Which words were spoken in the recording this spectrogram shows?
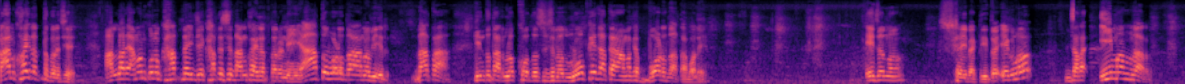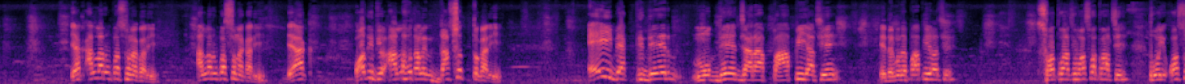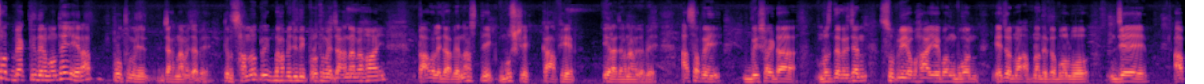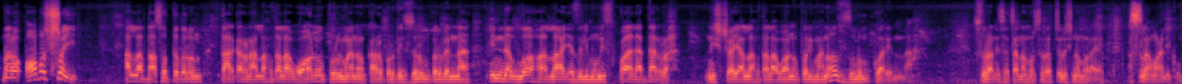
দান খয়রাত করেছে। আল্লাহর এমন কোনো খাত নেই যে খাতে সে দান খয়রাত করেনি। এত বড় দানবীর। দাতা। কিন্তু তার লক্ষ্য উদ্দেশ্য ছিল লোকে যাতে আমাকে বড় দাতা বলে। এই জন্য সেই ব্যক্তি। তো এগুলো যারা ইমানদার, এক আল্লাহর উপাসনা করে আল্লাহর উপাসনাকারী, এক অদ্বিতীয় আল্লাহ তালের দাসত্বকারী, এই ব্যক্তিদের মধ্যে যারা পাপী আছে, এদের মধ্যে পাপী আছে। সৎ আছে অসৎ আছে, তো ওই অসৎ ব্যক্তিদের মধ্যে এরা প্রথমে জাহান্নামে যাবে। কিন্তু সামগ্রিকভাবে যদি প্রথমে জাহান্নামে হয়, তাহলে যাবে নাস্তিক, মুশরিক, কাফের, এরা জাহান্নামে যাবে। আশা করি বিষয়টা বুঝতে পেরেছেন। সুপ্রিয় ভাই এবং বোন, এজন্য আপনাদেরকে বলব যে আপনারা অবশ্যই আল্লাহ দাসত্ব করুন। তার কারণ আল্লাহ তালা অনুপরিমাণ কারও প্রতি জুলুম করবেন না। ইন্নাল্লাহ লা ইয়াজলিমু মিসকালা দাররাহ। নিশ্চয়ই আল্লাহ তালা অনুপরিমাণও জুলুম করেন না। সুরা নিসা চার নম্বর সুরা চল্লিশ নম্বর আয়াত আসসালামু আলাইকুম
